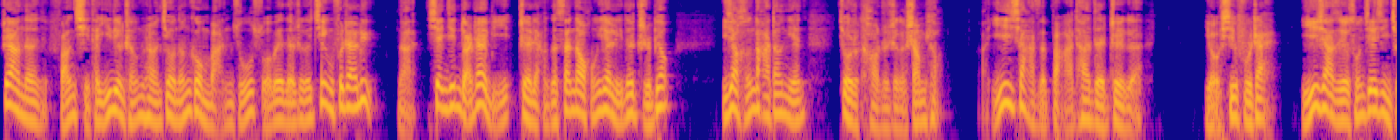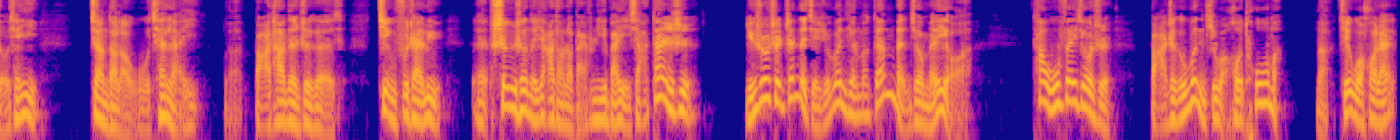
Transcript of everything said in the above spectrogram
这样的房企它一定程度上就能够满足所谓的这个净负债率啊、现金短债比这两个三道红线里的指标。你像恒大当年就是靠着这个商票啊，一下子把它的这个有息负债一下子就从接近九千亿降到了五千来亿啊，把它的这个净负债率呃生生的压到了百分之一百以下，但是。你说是真的解决问题了吗？根本就没有啊，他无非就是把这个问题往后拖嘛。啊，结果后来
